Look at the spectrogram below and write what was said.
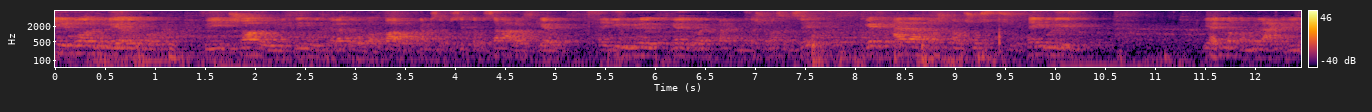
لي النوع يقول لي يا دكتور في شهر والاثنين والثلاثة والأربعة والخمسة والستة والسبعة لو كانوا هيجي لي لي جاي دلوقتي في المستشفى مثلا صيف جاي حالة 10 خمس شهور ست شهور هيجي يقول لي إيه؟ يا اما اطمن على الجنين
